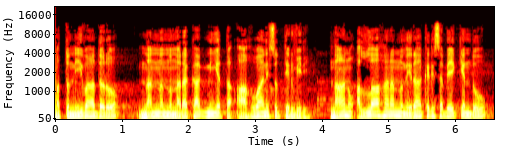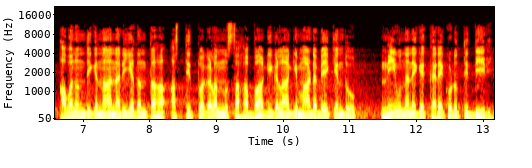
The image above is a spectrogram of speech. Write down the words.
ಮತ್ತು ನೀವಾದರೋ ನನ್ನನ್ನು ನರಕಾಗ್ನಿಯತ್ತ ಆಹ್ವಾನಿಸುತ್ತಿರುವಿರಿ. ನಾನು ಅಲ್ಲಾಹನನ್ನು ನಿರಾಕರಿಸಬೇಕೆಂದು, ಅವನೊಂದಿಗೆ ನಾನರಿಯದಂತಹ ಅಸ್ತಿತ್ವಗಳನ್ನು ಸಹಭಾಗಿಗಳಾಗಿ ಮಾಡಬೇಕೆಂದು ನೀವು ನನಗೆ ಕರೆ ಕೊಡುತ್ತಿದ್ದೀರಿ.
